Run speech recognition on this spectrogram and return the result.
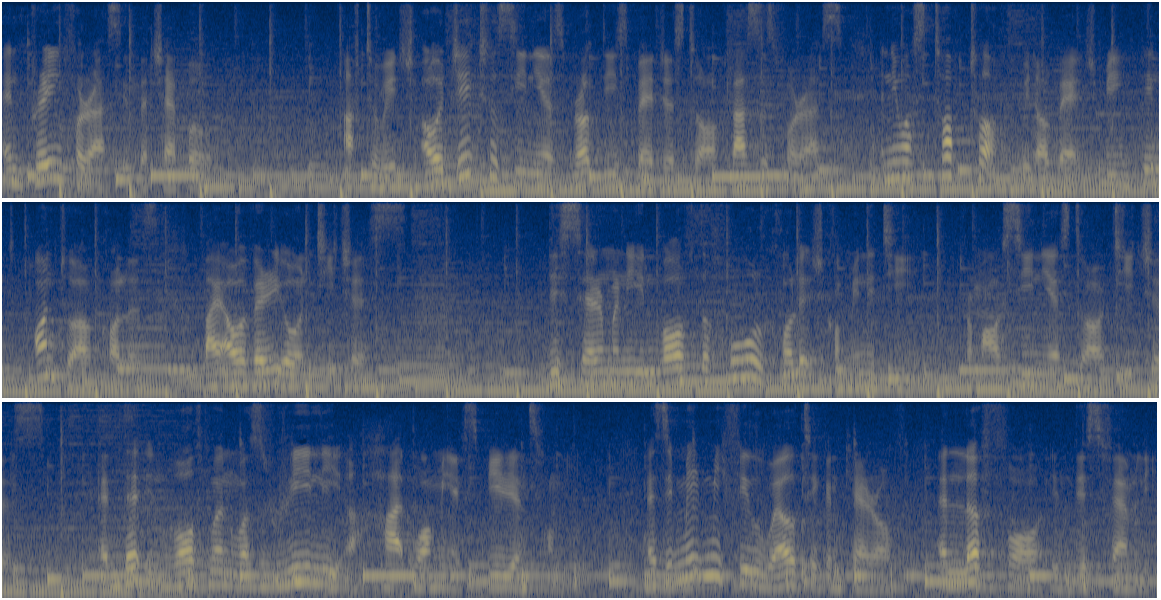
and praying for us in the chapel. After which, our J2 seniors brought these badges to our classes for us and it was topped off with our badge being pinned onto our collars by our very own teachers. This ceremony involved the whole college community, from our seniors to our teachers, and that involvement was really a heartwarming experience for me, as it made me feel well taken care of and loved for in this family.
